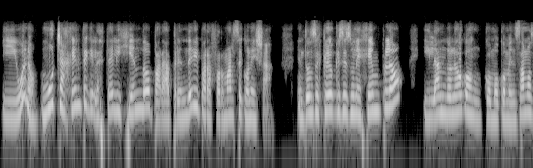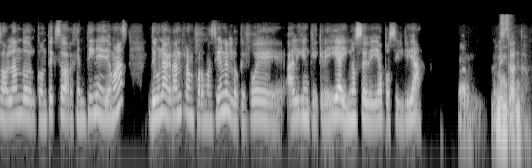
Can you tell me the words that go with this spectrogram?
y bueno, mucha gente que la está eligiendo para aprender y para formarse con ella. Entonces creo que ese es un ejemplo, hilándolo con como comenzamos hablando del contexto de Argentina y demás, de una gran transformación en lo que fue alguien que creía y no se veía posibilidad. Me encanta.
